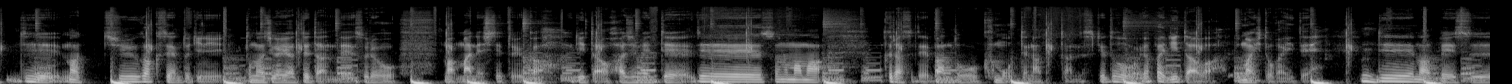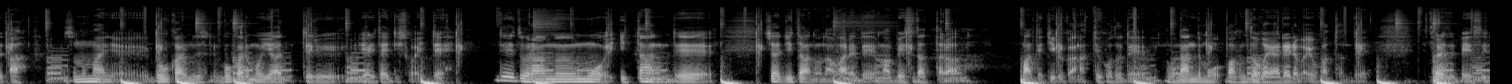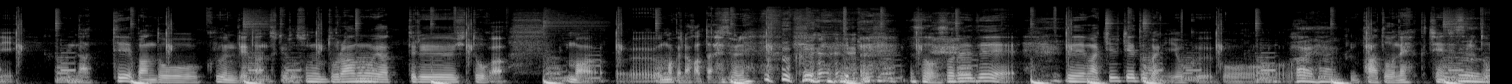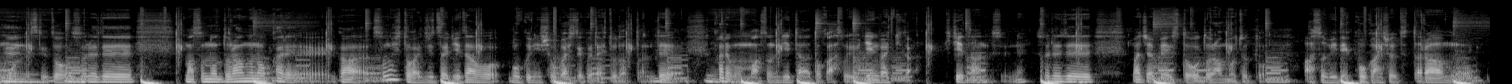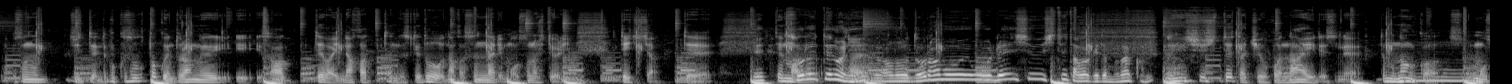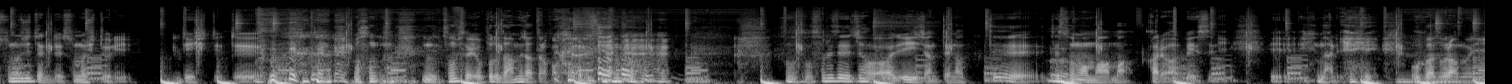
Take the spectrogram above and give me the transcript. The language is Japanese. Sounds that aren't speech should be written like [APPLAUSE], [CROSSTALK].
で、まあ中学生の時に友達がやってたんで、それをまあ真似してというか、ギターを始めて、で、そのままクラスでバンドを組もうってなったんですけど、やっぱりギターは上手い人がいて、うんで、まあベース、あ、その前にボーカルもですね、ボーカルもやってる、やりたいって人がいて、で、ドラムもいたんで、じゃあギターの流れで、まあベースだったら、まあできるかなっていうことで、もう何でもバンドがやれればよかったんで、とりあえずベースになってバンドを組んでたんですけど、そのドラムをやってる人が、まあ、うまくなかったんですよね。[LAUGHS] そう、それで、で、まあ休憩とかによくこう、はいはい。パートをねチェンジすると思うんですけど、それで、まあ、そのドラムの彼がその人が実はギターを僕に紹介してくれた人だったんで、彼もまあそのギターとかそういう弦楽器が弾けたんですよね。それで、まあ、じゃあベースとドラムをちょっと遊びで交換しようって言ったらもうその時点で僕そ特にドラム触ってはいなかったんですけどなんかすんなりもうその人よりできちゃってえでまあそれってのに、はい。あのドラムを練習してたわけでもなく？練習してた記憶はないですね。でもなんかもうその時点でその人よりできてて [LAUGHS] まあそその人がよっぽどダメだったのかもしれないですけど [LAUGHS] そうそう。それでじゃあいいじゃんってなってでうん。そのまま、まあ、彼はベースに、えーなり [LAUGHS] 僕はドラムに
